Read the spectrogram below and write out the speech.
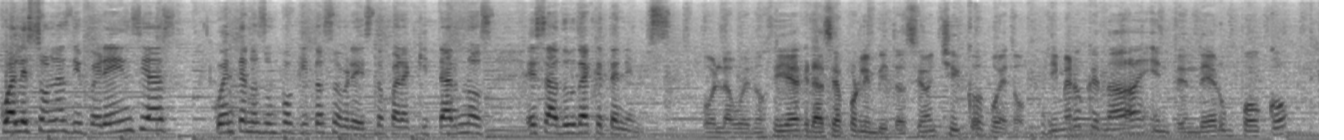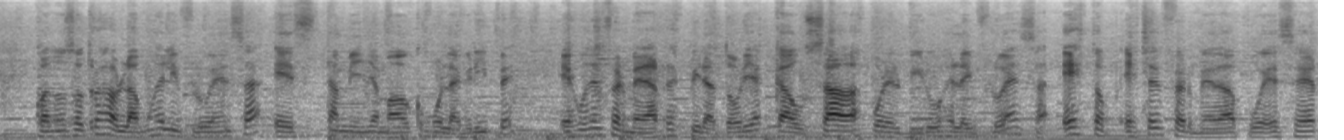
¿Cuáles son las diferencias? Cuéntenos un poquito sobre esto para quitarnos esa duda que tenemos. Hola, buenos días, gracias por la invitación chicos. Bueno, primero que nada entender un poco, cuando nosotros hablamos de la influenza es también llamado como la gripe, es una enfermedad respiratoria causada por el virus de la influenza. Esto, esta enfermedad puede ser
